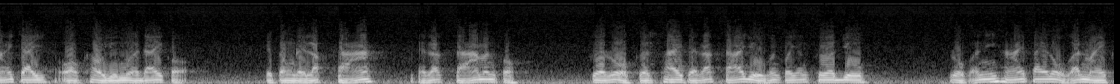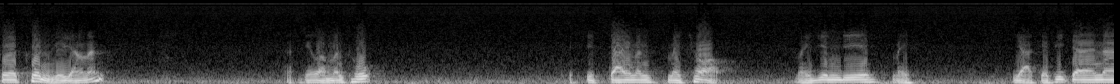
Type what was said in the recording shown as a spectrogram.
หายใจออกเข้าอยู่เมื่อใดก็ จะต้องได้รักษา แต่รักษามันก็ เกิดโรคเกิดภัยแต่รักษาอยู่มันก็ยังเกิดอยู่ โรคอันนี้หายไปโรคอันใหม่เกิดขึ้นอยู่อย่างนั้นแต่ที่ว่ามันทุกข์จิตใจมันไม่ชอบ ไม่ยินดี ไม่ อยากจะพิจารณา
